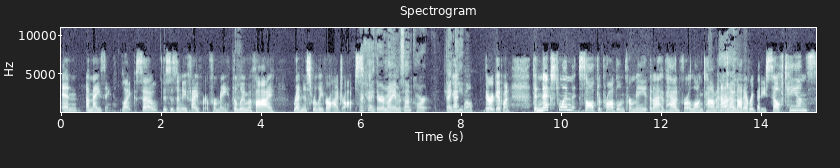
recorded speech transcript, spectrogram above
and amazing. Like so, this is a new favorite for me, the Lumify Redness Reliever Eye Drops. Okay, they're in my Amazon cart. Thank Okay, you. well, they're a good one. The next one solved a problem for me that I have had for a long time, and I know Oh. not everybody self tans.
